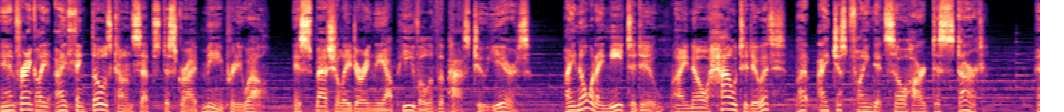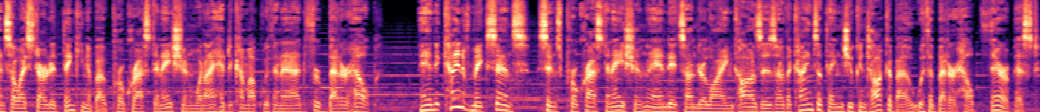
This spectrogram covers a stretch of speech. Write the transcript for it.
And frankly, I think those concepts describe me pretty well especially during the upheaval of the past two years. I know what I need to do, I know how to do it, but I just find it so hard to start. And so I started thinking about procrastination when I had to come up with an ad for BetterHelp. And it kind of makes sense, since procrastination and its underlying causes are the kinds of things you can talk about with a BetterHelp therapist.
